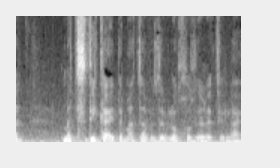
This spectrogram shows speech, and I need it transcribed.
את מצדיקה את המצב הזה ולא חוזרת אליי?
